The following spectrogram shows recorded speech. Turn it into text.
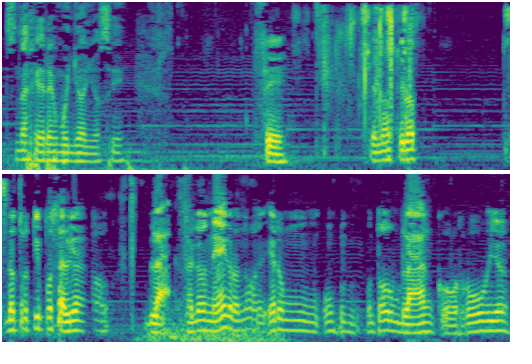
Es un ajedrez muy ñoño, sí. Sí. Que no, que el, ot- el otro tipo salió bla, salió negro, ¿no? Era un, un, un- todo un blanco, rubio.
